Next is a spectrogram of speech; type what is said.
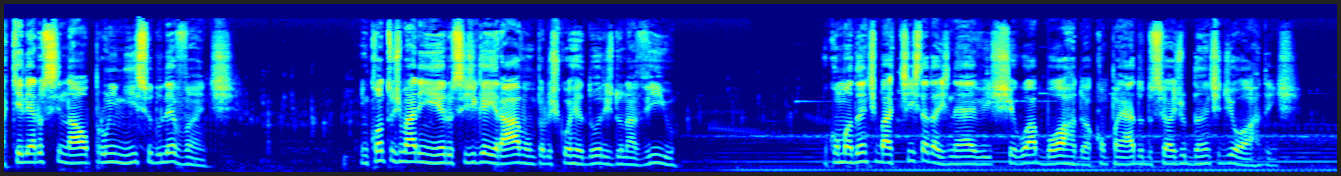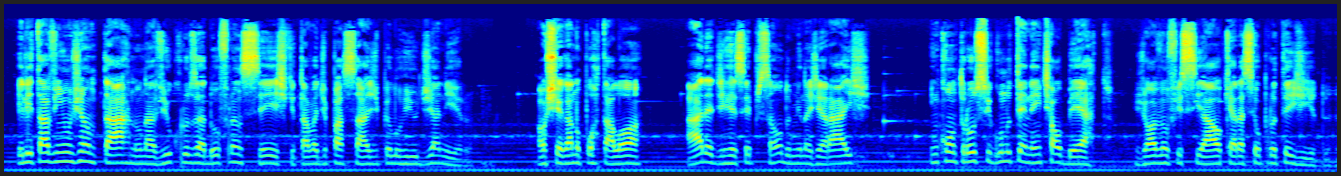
Aquele era o sinal para o início do levante. Enquanto os marinheiros se esgueiravam pelos corredores do navio, o comandante Batista das Neves chegou a bordo acompanhado do seu ajudante de ordens. Ele estava em um jantar no navio cruzador francês que estava de passagem pelo Rio de Janeiro. Ao chegar no Portaló, área de recepção do Minas Gerais, encontrou o segundo tenente Alberto, jovem oficial que era seu protegido.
